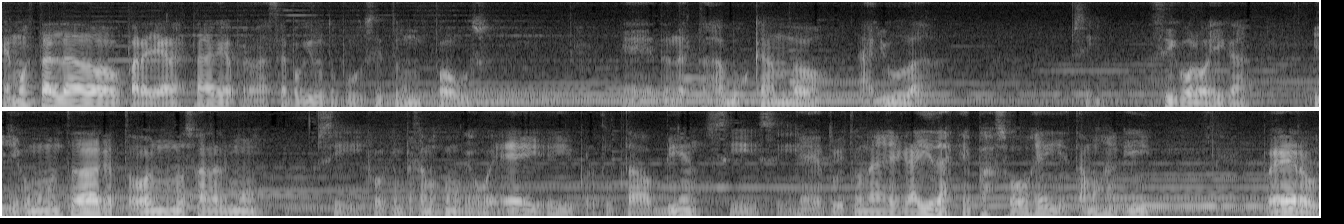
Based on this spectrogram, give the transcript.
Hemos tardado para llegar a esta área, pero hace poquito tú pusiste un post eh, donde estabas buscando ayuda Sí, psicológica y llegó un momento dado que todo el mundo se alarmó sí, porque empezamos como que, "Güey, hey, hey, pero tú estabas bien, sí, sí. que tuviste una recaída, ¿qué pasó? Hey, estamos aquí. Pero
